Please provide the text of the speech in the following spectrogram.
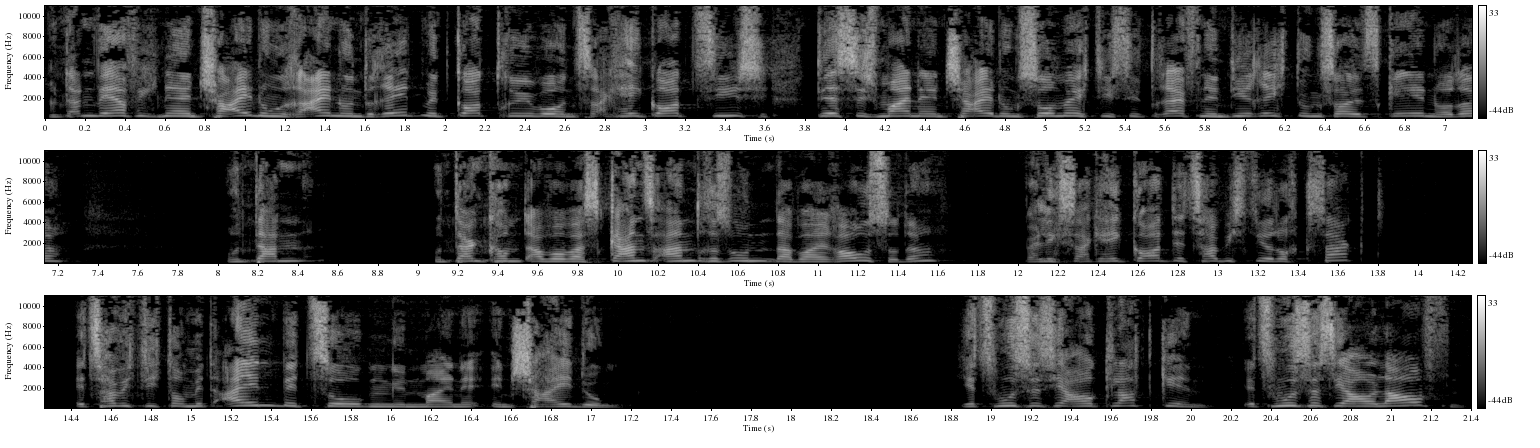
Und dann werfe ich eine Entscheidung rein und rede mit Gott drüber und sage, hey Gott, siehst, das ist meine Entscheidung, so möchte ich sie treffen, in die Richtung soll es gehen, oder? Und dann, und dann kommt aber was ganz anderes unten dabei raus, oder? Weil ich sage, hey Gott, jetzt habe ich es dir doch gesagt. Jetzt habe ich dich doch mit einbezogen in meine Entscheidung. Jetzt muss es ja auch glatt gehen. Jetzt muss es ja auch laufen.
